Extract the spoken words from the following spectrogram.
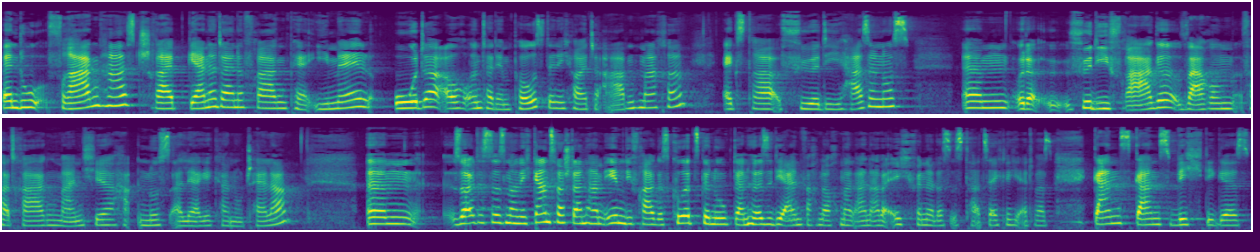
Wenn du Fragen hast, schreib gerne deine Fragen per E-Mail oder auch unter dem Post, den ich heute Abend mache, extra für die Haselnuss ähm, oder äh, für die Frage, warum vertragen manche Nussallergiker Nutella. Ähm, solltest du es noch nicht ganz verstanden haben, eben die Frage ist kurz genug, dann hör sie dir einfach nochmal an. Aber ich finde, das ist tatsächlich etwas ganz, ganz Wichtiges,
